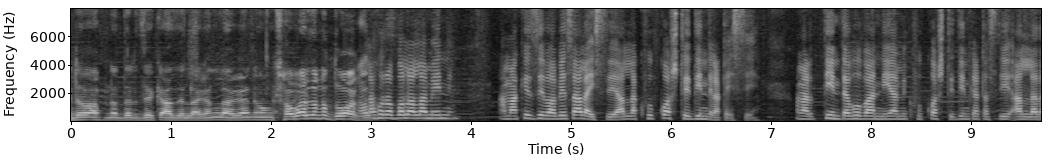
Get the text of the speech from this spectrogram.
এটাও আপনাদের যে কাজে লাগান লাগান এবং সবার জন্য দোয়া করুন। আল্লাহ রাব্বুল আলামিন আমাকে যেভাবে চালাইছে আল্লাহ খুব কষ্টে দিন কাটাইছে। আমার তিনটা ভোবা নিয়ে আমি খুব কষ্টে দিন কাটাচ্ছি। আল্লাহ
